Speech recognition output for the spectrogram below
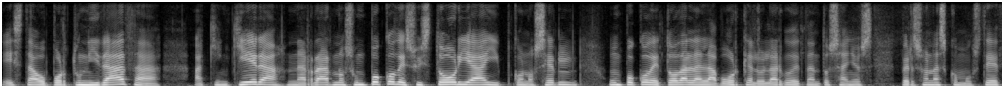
esta oportunidad a, a quien quiera narrarnos un poco de su historia y conocer un poco de toda la labor que a lo largo de tantos años personas como usted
